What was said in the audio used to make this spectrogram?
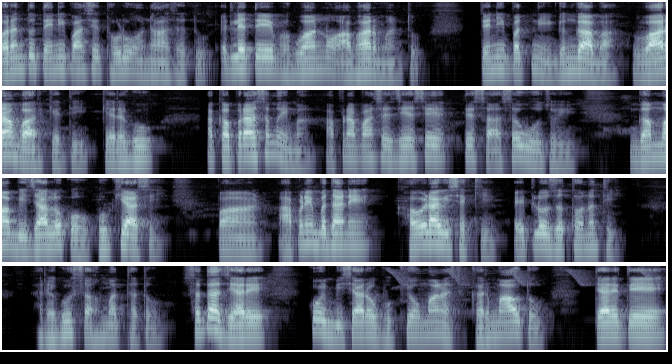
પરંતુ તેની પાસે થોડું અનાજ હતું. એટલે તે ભગવાનનો આભાર માનતો. તેની પત્ની ગંગાબા વારંવાર કહેતી કે, રઘુ, આ કપરા સમયમાં આપણા પાસે જે છે તે સાસવવું જોઈએ. ગામમાં બીજા લોકો ભૂખ્યા છે, પણ આપણે બધાને ખવડાવી શકીએ એટલો જથ્થો નથી. રઘુ સહમત થતો. છતાં જ્યારે કોઈ બિચારો ભૂખ્યો માણસ ઘરમાં આવતો, ત્યારે તે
